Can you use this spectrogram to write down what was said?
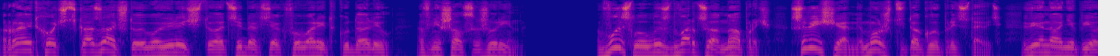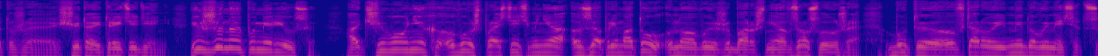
«Рейд хочет сказать, что его величество от себя всех фавориток удалил», — вмешался Журин. «Выслал из дворца напрочь, с вещами, можете такое представить? Вина не пьет уже, считай, третий день, и с женой помирился. Отчего у них, вы уж простите меня за прямоту, но вы же, барышня, взрослые уже, будто второй медовый месяц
